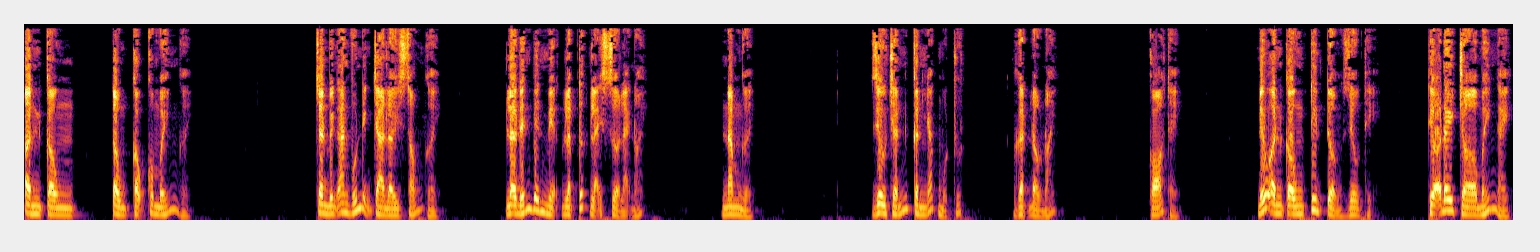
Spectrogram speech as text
Ân công, Tổng cộng có mấy người? Trần Bình An vốn định trả lời 6 người. Lời đến bên miệng lập tức lại sửa lại nói. 5 người. Diêu Trấn cân nhắc một chút, Gật đầu nói. Có thể. Nếu ân công tin tưởng Diêu Thị, Thì ở đây chờ mấy ngày.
